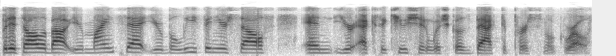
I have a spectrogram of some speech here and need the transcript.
But it's all about your mindset, your belief in yourself, and your execution, which goes back to personal growth.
